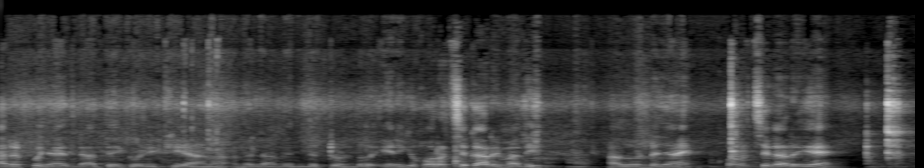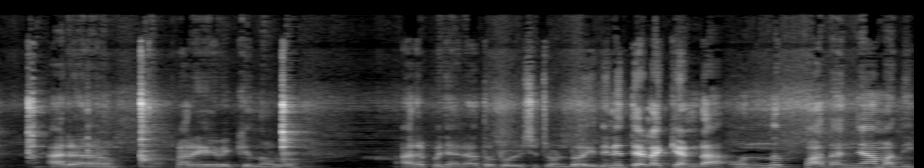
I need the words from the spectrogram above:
അരപ്പ് ഞാൻ ഇതിനകത്തേക്ക് ഒഴിക്കുകയാണ്. അതെല്ലാം വെന്തിട്ടുണ്ട്. എനിക്ക് കുറച്ച് കറി മതി. അതുകൊണ്ട് ഞാൻ കുറച്ച് കറിയെ അര കറിയെ വെക്കുന്നുള്ളൂ. അരപ്പ് ഞാൻ അതിനകത്തോട്ട് ഒഴിച്ചിട്ടുണ്ട്. ഇതിന് തിളയ്ക്കണ്ട. ഒന്ന് പതഞ്ഞാൽ മതി.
